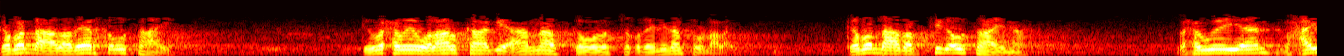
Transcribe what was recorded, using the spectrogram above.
gabadha aada adeerka u tahay dee waxa weye walaalkaagii aan naaska wada jiqdeen inantuu dhalay. Gabadha aada abtiga u tahayna waxa weeyaan maxay?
